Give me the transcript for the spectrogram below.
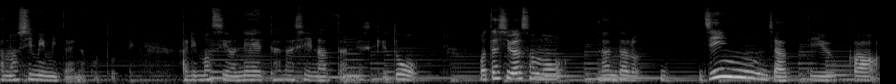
楽しみみたいなことってありますよねって話になったんですけど私はそのなんだろう神社っていうか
